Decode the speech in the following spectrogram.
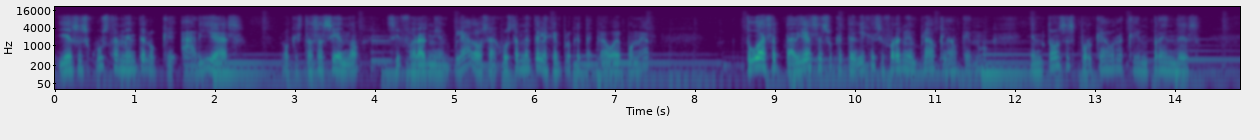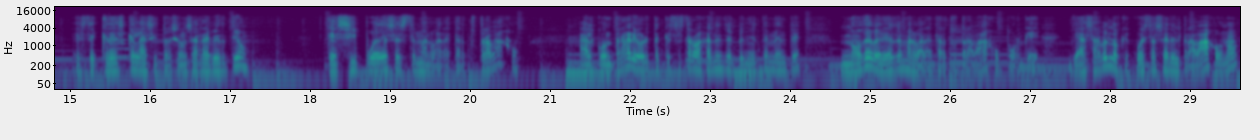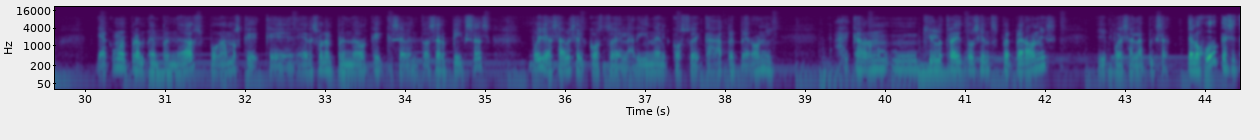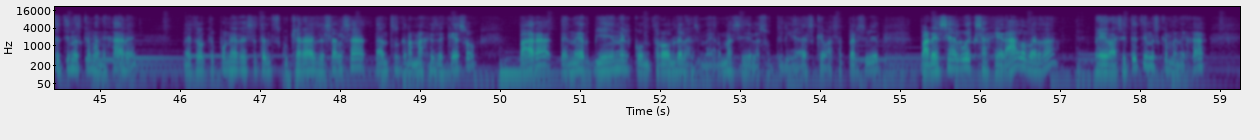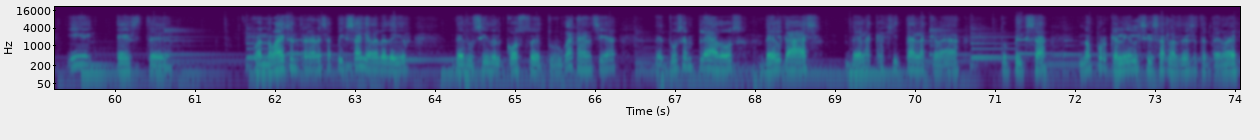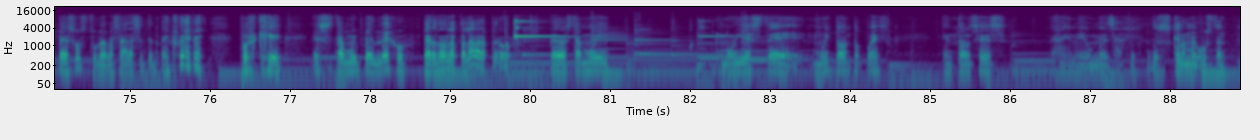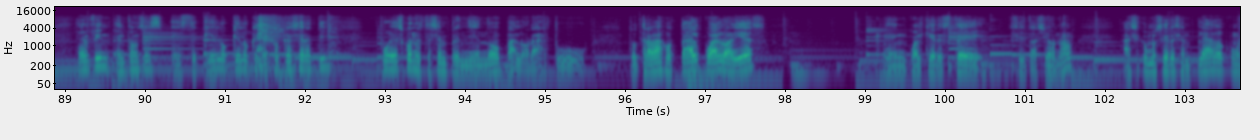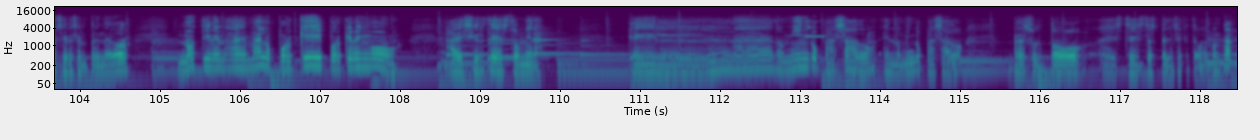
y eso es justamente lo que harías, lo que estás haciendo si fueras mi empleado. O sea, justamente el ejemplo que te acabo de poner ¿Tú aceptarías eso que te dije si fueras mi empleado? Claro que no. Entonces, ¿por qué ahora que emprendes, este, crees que la situación se revirtió? Que sí puedes este, malbaratar tu trabajo. Al contrario, ahorita que estás trabajando independientemente, no deberías de malbaratar tu trabajo, porque ya sabes lo que cuesta hacer el trabajo, ¿no? Ya como emprendedor, supongamos que, eres un emprendedor que, que se aventó a hacer pizzas, pues ya sabes el costo de la harina, el costo de cada pepperoni. Ay, cabrón, un, kilo trae 200 pepperonis y pues a la pizza, te lo juro que sí te tienes que manejar, ¿eh? Le tengo que poner esas tantas cucharadas de salsa, tantos gramajes de queso, para tener bien el control de las mermas y de las utilidades que vas a percibir. Parece algo exagerado, ¿verdad? Pero así te tienes que manejar. Y este, cuando vayas a entregar esa pizza ya debe de ir deducido el costo de tu ganancia, de tus empleados, del gas, de la cajita a la que va tu pizza. No porque el César las dé 79 pesos, tú las vas a dar a 79. Porque eso está muy pendejo. Perdón la palabra, pero, pero está muy, muy este, muy tonto, pues. Entonces, ay, amigo, un mensaje de esos que no me gustan. En fin, entonces, este, ¿qué es lo, qué es lo que te toca hacer a ti? Pues cuando estés emprendiendo, valorar tu, trabajo tal cual lo harías en cualquier este, situación, ¿no? así como si eres empleado, como si eres emprendedor, no tiene nada de malo. ¿Por qué? ¿Por qué vengo a decirte esto? Mira, el domingo pasado, el domingo pasado resultó este, esta experiencia que te voy a contar.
